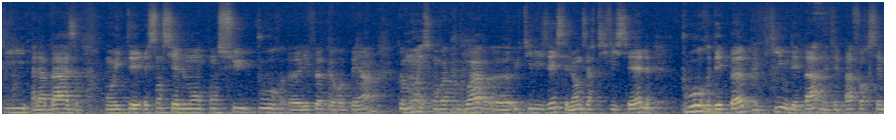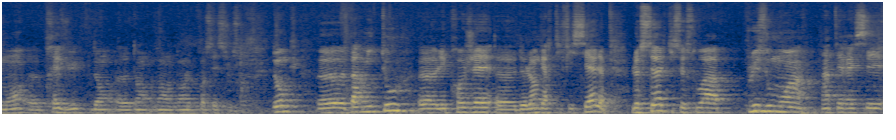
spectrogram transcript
qui, à la base, ont été essentiellement conçues pour euh, les peuples européens. Comment est-ce qu'on va pouvoir utiliser ces langues artificielles pour des peuples qui, au départ, n'étaient pas forcément prévus dans, dans, dans le processus? Donc, euh, parmi tous euh, les projets euh, de langue artificielle, le seul qui se soit plus ou moins intéressé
